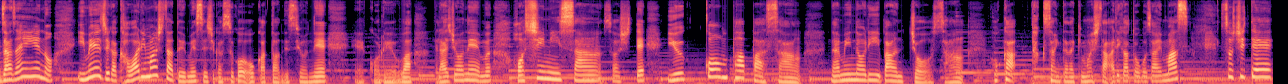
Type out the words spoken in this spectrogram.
座禅へのイメージが変わりましたというメッセージがすごい多かったんですよね。えー、これはラジオネーム星見さんそしてゆっこんパパさん波乗り番長さん他たくさんいただきました。ありがとうございます。そして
